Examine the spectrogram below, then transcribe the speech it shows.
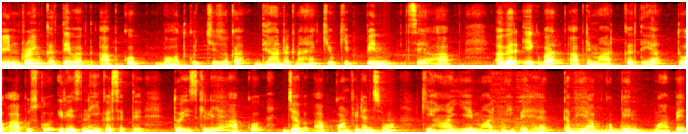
पेन ड्राइंग करते वक्त आपको बहुत कुछ चीज़ों का ध्यान रखना है, क्योंकि पेन से आप, अगर एक बार आपने मार्क कर दिया तो आप उसको इरेज नहीं कर सकते। तो इसके लिए आपको, जब आप कॉन्फिडेंस हो कि हाँ ये मार्क वहीं पे है, तभी आपको पेन वहाँ पे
